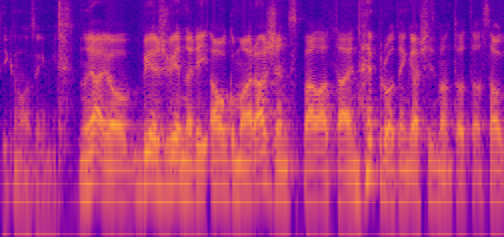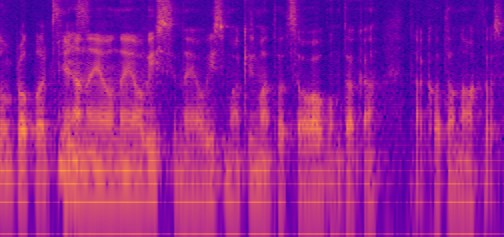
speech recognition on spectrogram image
tik nozīmīgs. Nu jā, jo bieži vien arī augumā ražas spēlētāji neprot vienkārši izmantot tās auguma proporcijas. Jā, ne jau, ne jau visi, ne jau visi māk izmantot savu augumu tā kā, tā kā tev nāktos.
